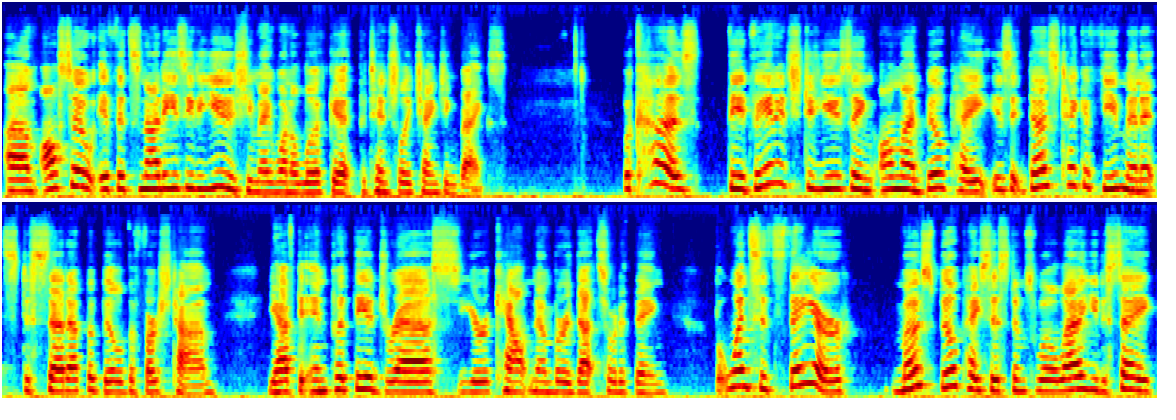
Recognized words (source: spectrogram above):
Um, also, if it's not easy to use, you may want to look at potentially changing banks. Because the advantage to using online bill pay is it does take a few minutes to set up a bill the first time. You have to input the address, your account number, that sort of thing. But once it's there, most bill pay systems will allow you to say,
